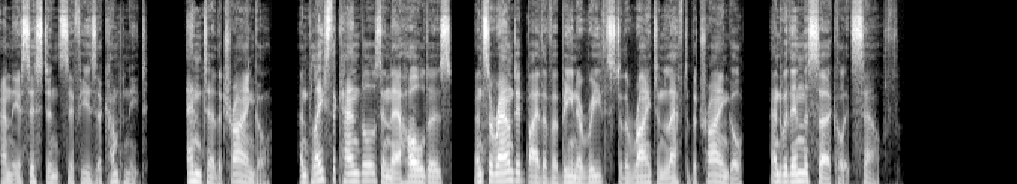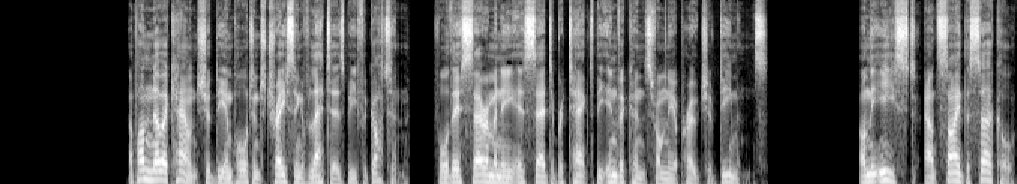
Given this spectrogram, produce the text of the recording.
and the assistants, if he is accompanied, enter the triangle and place the candles in their holders and surrounded by the verbena wreaths to the right and left of the triangle and within the circle itself. Upon no account should the important tracing of letters be forgotten, for this ceremony is said to protect the invocants from the approach of demons. On the east, outside the circle,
